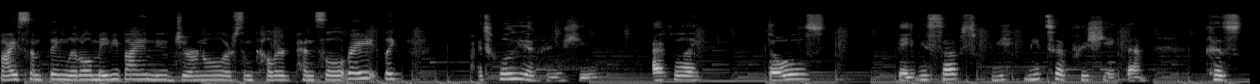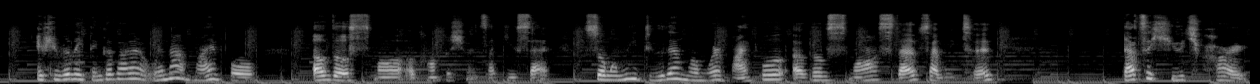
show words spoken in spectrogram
buy something little, maybe buy a new journal or some colored pencil, right? Like I totally agree with you. I feel like those baby steps, we need to appreciate them. Because if you really think about it, we're not mindful of those small accomplishments, like you said. So when we do them, when we're mindful of those small steps that we took, that's a huge part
